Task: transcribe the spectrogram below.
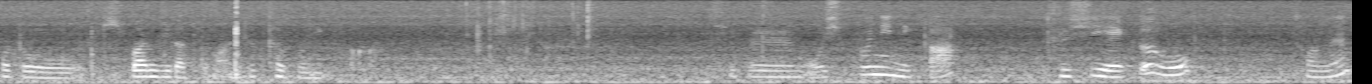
저도 기관지가 좀 안 좋다 보니까. 지금 50분이니까 2시에 끄고 저는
